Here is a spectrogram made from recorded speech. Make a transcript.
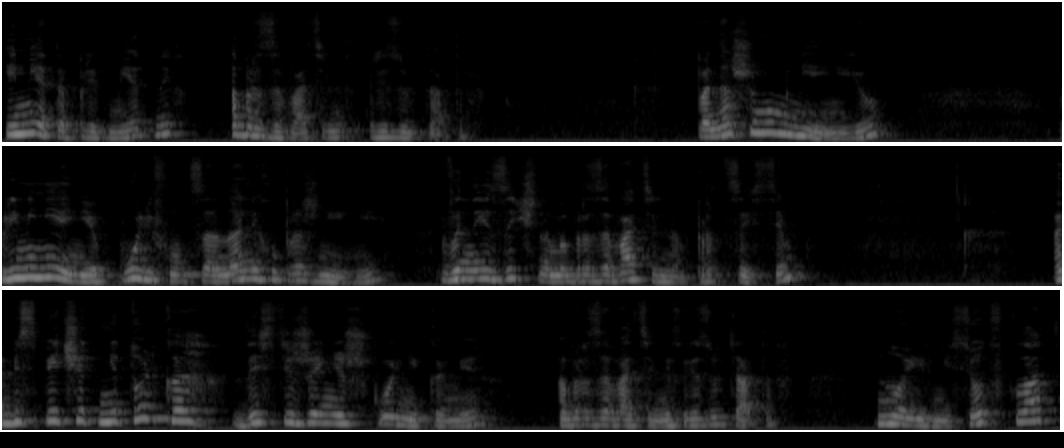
и метапредметных образовательных результатов. По нашему мнению, применение полифункциональных упражнений в иноязычном образовательном процессе – обеспечит не только достижение школьниками образовательных результатов, но и внесет вклад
